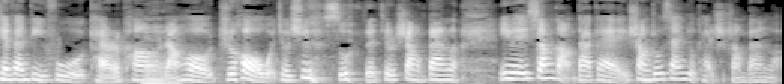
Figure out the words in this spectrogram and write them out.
天翻地覆，凯尔康，然后之后我就迅速的就上班了，因为香港大概上周三就开始上班了，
